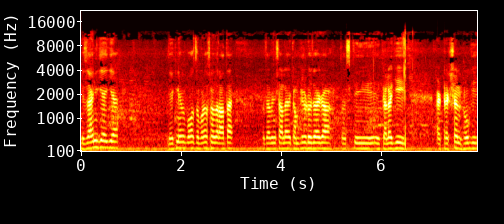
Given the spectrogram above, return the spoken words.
डिज़ाइन किया गया है। देखने में बहुत ज़बरदस्त नज़र आता है। तो जब इंशाल्लाह ये कंप्लीट हो जाएगा तो इसकी एक अलग ही अट्रैक्शन होगी,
